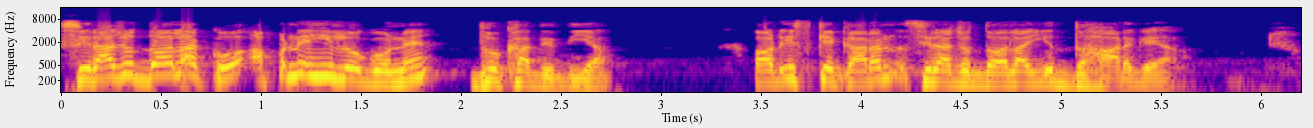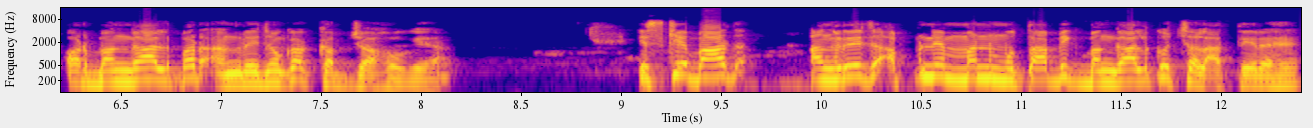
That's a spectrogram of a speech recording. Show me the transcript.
सिराजुद्दौला को अपने ही लोगों ने धोखा दे दिया, और इसके कारण सिराजुद्दौला युद्ध हार गया। और बंगाल पर अंग्रेज़ों का कब्जा हो गया। इसके बाद अंग्रेज़ अपने मन मुताबिक बंगाल को चलाते रहे।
